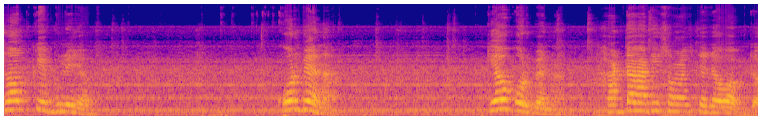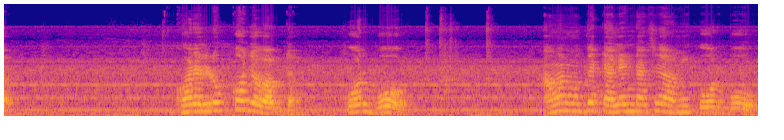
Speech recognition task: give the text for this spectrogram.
সবকে ভুলে যাও। করবে না। কেউ করবে না। হাড্ডাহাড্ডি সমাজকে জবাব দাও। ঘরের লোককেও জবাব দাও। করব। আমার মধ্যে ট্যালেন্ট আছে, আমি করব।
